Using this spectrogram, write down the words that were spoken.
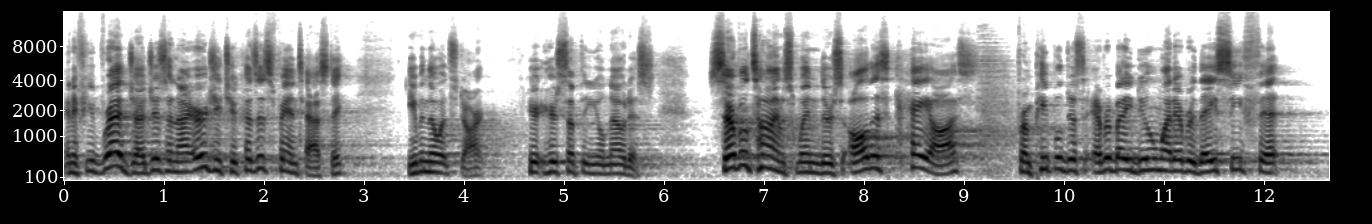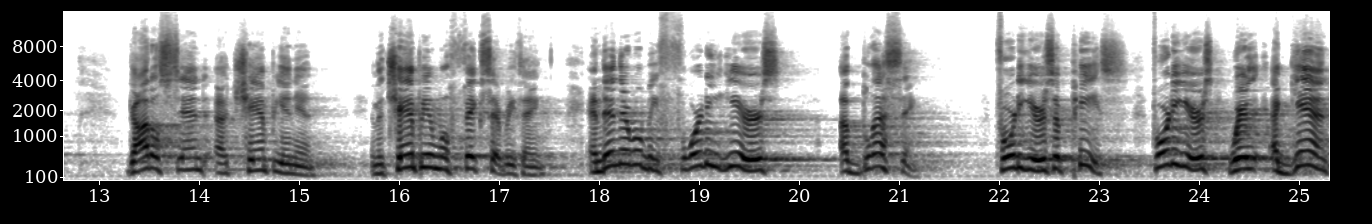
And if you've read Judges, and I urge you to because it's fantastic, even though it's dark, here, here's something you'll notice. Several times when there's all this chaos from people just everybody doing whatever they see fit, God will send a champion in, and the champion will fix everything. And then there will be 40 years of blessing, 40 years of peace, 40 years where, again,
